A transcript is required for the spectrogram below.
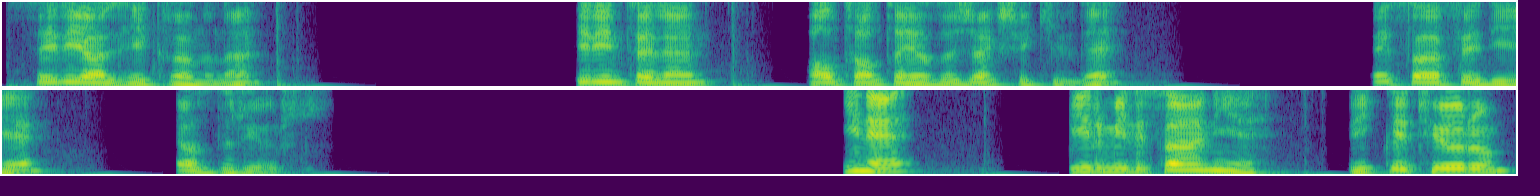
Serial ekranına printelen alt alta yazacak şekilde mesafe diye yazdırıyoruz. Yine 1 milisaniye bekletiyorum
